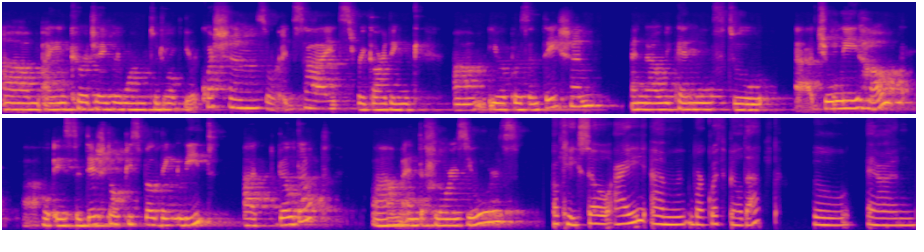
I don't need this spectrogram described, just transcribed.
Um, I encourage everyone to drop your questions or insights regarding um, your presentation. And now we can move to uh, Julie Hawke, uh, who is the digital peace building lead at BuildUp. Um, and the floor is yours. Okay, so I um, work with BuildUp, who and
